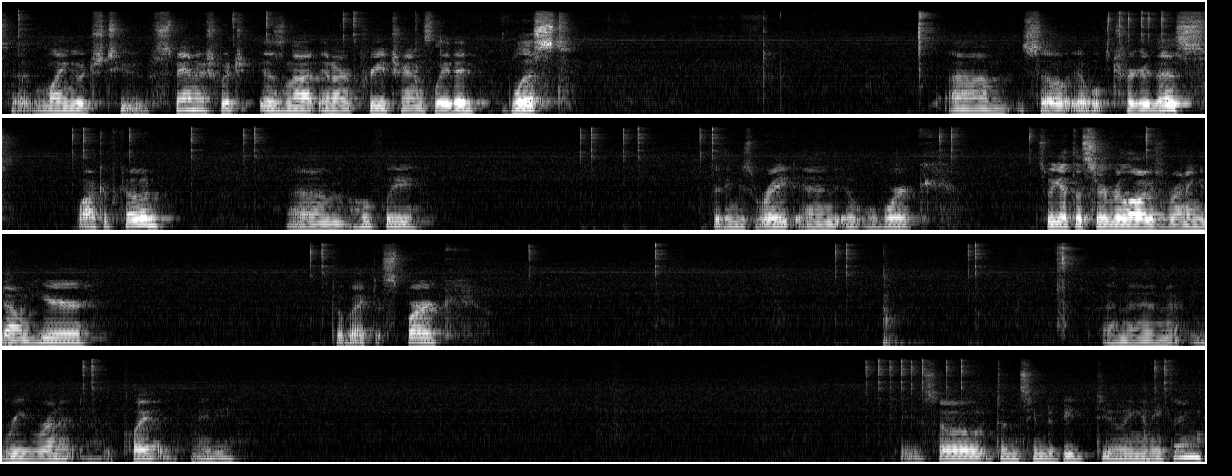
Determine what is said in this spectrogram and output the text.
set language to Spanish, which is not in our pre-translated list. Um, so it will trigger this block of code. Um, hopefully everything's right and it will work. So we got the server logs running down here. Go back to Spark. And then rerun it, replay it, maybe. So it doesn't seem to be doing anything.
